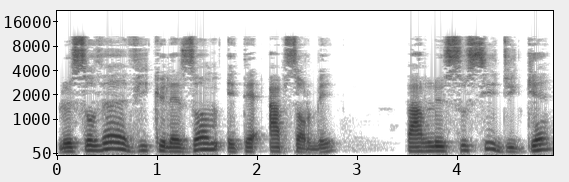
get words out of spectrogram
Le Sauveur vit que les hommes étaient absorbés par le souci du gain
